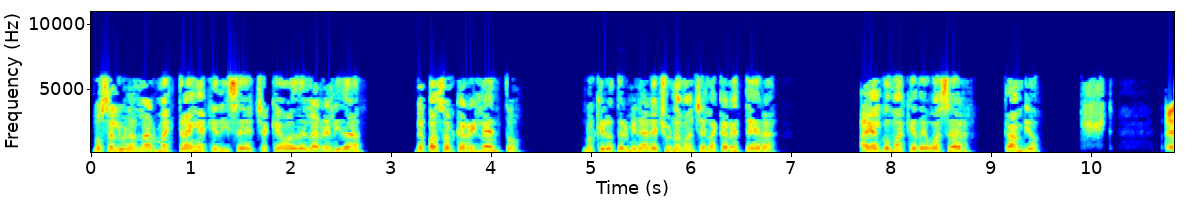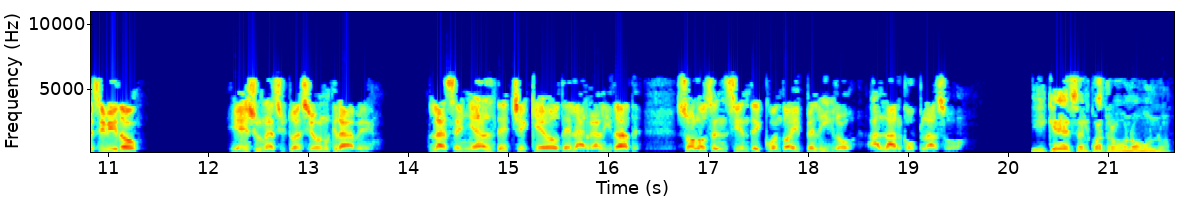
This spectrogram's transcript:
Nos salió una alarma extraña que dice chequeo de la realidad. Me paso el carril lento. No quiero terminar hecho una mancha en la carretera. ¿Hay algo más que debo hacer? Cambio. Recibido. Es una situación grave. La señal de chequeo de la realidad solo se enciende cuando hay peligro a largo plazo. ¿Y qué es el 411?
